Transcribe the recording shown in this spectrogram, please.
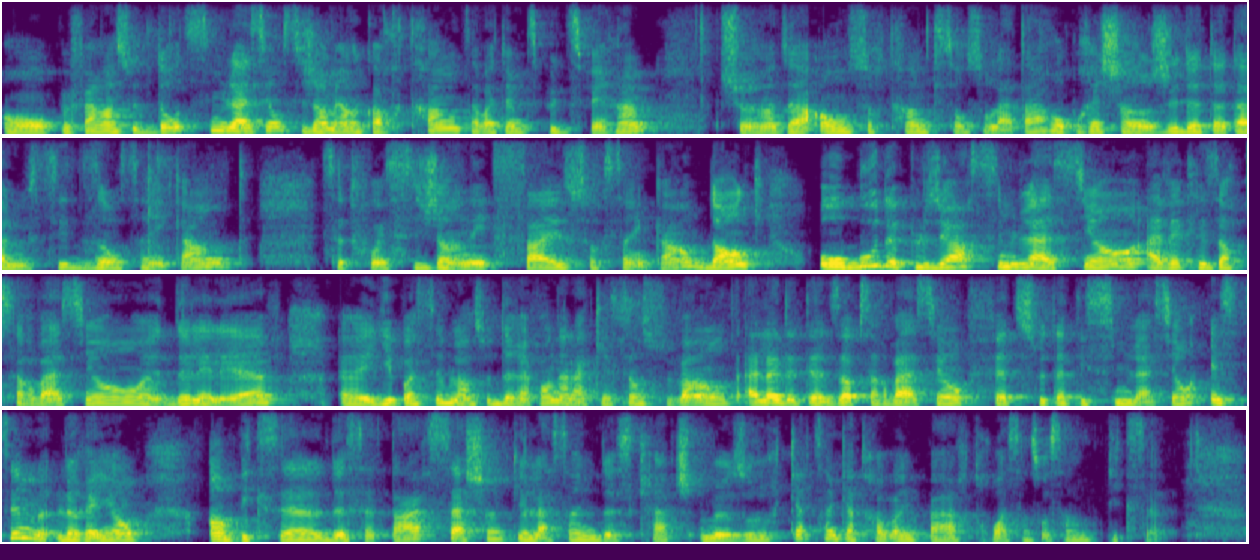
On peut faire ensuite d'autres simulations. Si j'en mets encore 30, ça va être un petit peu différent. Je suis rendue à 11 sur 30 qui sont sur la Terre. On pourrait changer de total aussi, disons 50. Cette fois-ci, j'en ai 16 sur 50. Donc, au bout de plusieurs simulations avec les observations euh, de l'élève, euh, il est possible ensuite de répondre à la question suivante. À l'aide de telles observations faites suite à tes simulations, estime le rayon en pixels de cette Terre, sachant que la scène de Scratch mesure 480 par 360 pixels.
